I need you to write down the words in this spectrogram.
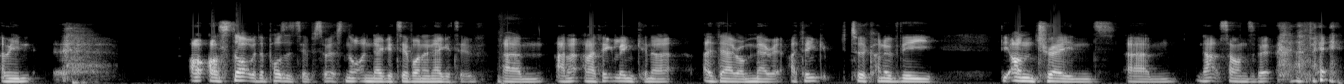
I mean, I'll, I'll, start with a positive, so it's not a negative on a negative. Um, and, I, and I think Lincoln are, are there on merit. I think to kind of the the untrained um, that sounds a bit a bit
